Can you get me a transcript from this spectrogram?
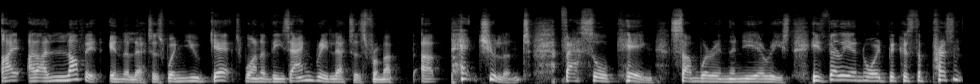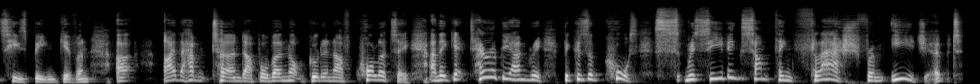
I, I love it in the letters when you get one of these angry letters from a, a petulant vassal king somewhere in the Near East. He's very annoyed because the presents he's been given are either haven't turned up or they're not good enough quality. And they get terribly angry because, of course, receiving something flash from Egypt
